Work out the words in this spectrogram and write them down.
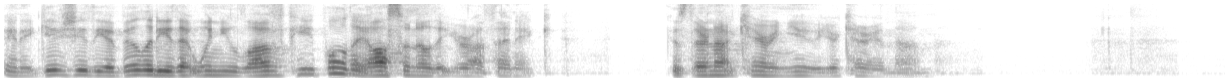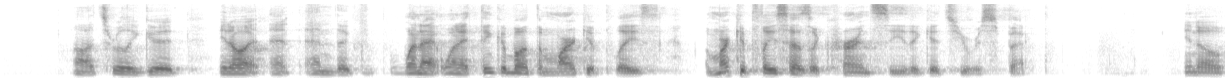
And it gives you the ability that when you love people, they also know that you're authentic because they're not carrying you, you're carrying them. Oh, that's really good. You know, and, and the, when, I, when I think about the marketplace, the marketplace has a currency that gets you respect. You know,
